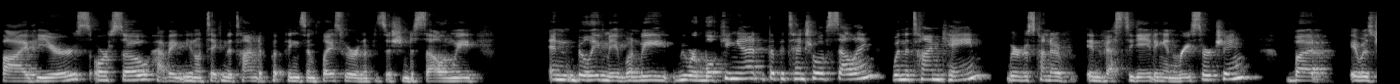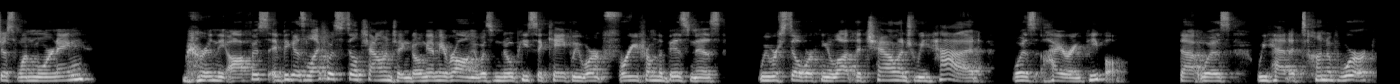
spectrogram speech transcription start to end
five years or so, having, you know, taken the time to put things in place, we were in a position to sell and we and believe me, when we we were looking at the potential of selling, when the time came, we were just kind of investigating and researching. But it was just one morning we were in the office because life was still challenging. Don't get me wrong. It was no piece of cake. We weren't free from the business. We were still working a lot. The challenge we had was hiring people. That was, we had a ton of work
